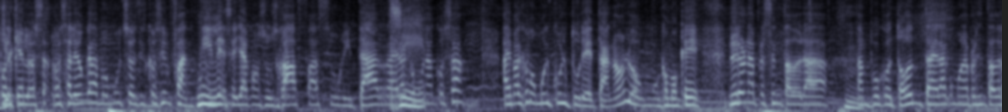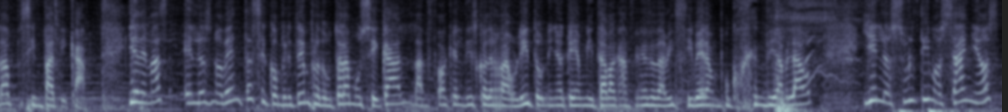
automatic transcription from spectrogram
porque los- Rosa León grabó muchos discos infantiles, ella con sus gafas, su guitarra, Sí. era como una cosa, además como muy cultureta, ¿no? Lo- como que no era una presentadora tampoco tonta, era como una presentadora simpática. Y además, en los 90 se convirtió en productora musical, lanzó aquel disco de Raulito, un niño que imitaba canciones de David Civera, un poco endiablado, y en los últimos años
